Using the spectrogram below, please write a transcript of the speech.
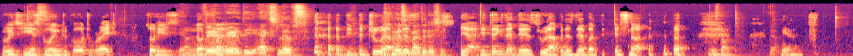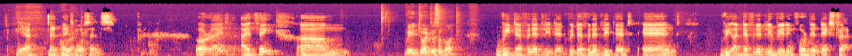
which he is going to go to, right? So he's Yeah, not where where the ex lives the, the true in his happiness. imagination. Yeah, he thinks that there is true happiness there, but it's not. It's not. Yeah. Yeah. Yeah, that makes Alright. more sense. All right. I think um, We enjoyed this a lot. we definitely did. We definitely did. And we are definitely waiting for their next track.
